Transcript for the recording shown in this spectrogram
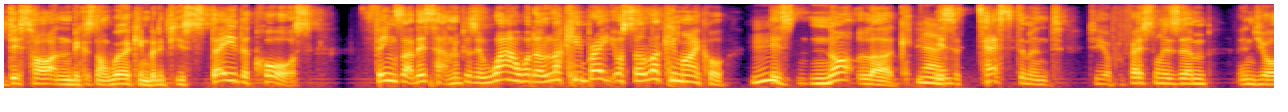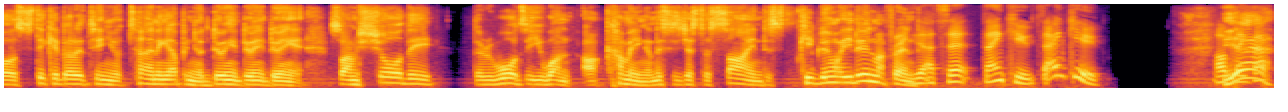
disheartened because it's not working. But if you stay the course, things like this happen. People say, Wow, what a lucky break. You're so lucky, Michael. Mm. It's not luck. No. It's a testament to your professionalism and your stickability and you're turning up and you're doing it, doing it, doing it. So I'm sure the the rewards that you want are coming and this is just a sign to s- keep doing what you're doing, my friend. Yeah, that's it. Thank you. Thank you. I'll Yeah. that.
